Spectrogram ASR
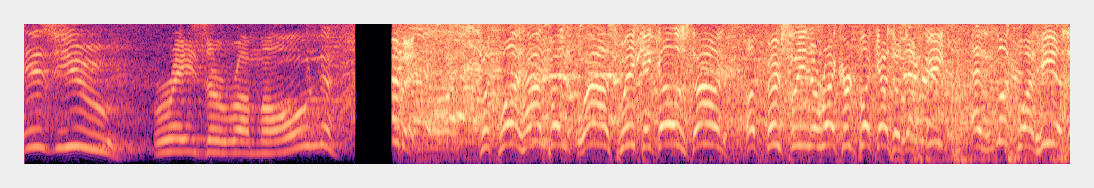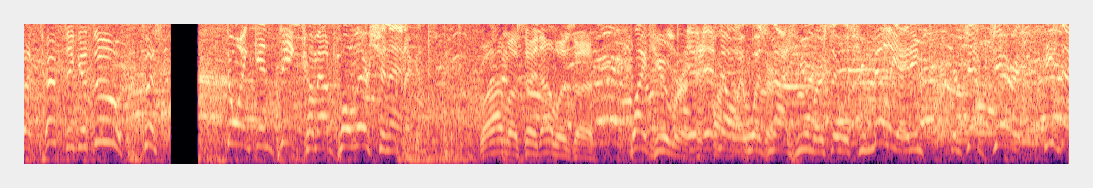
is you, Razor Ramon. With what happened last week, it goes down officially in the record book as a defeat. And look what he is attempting to do. to Doink and Dink come out and pull their shenanigans. Well, I must say that was a uh, quite humorous. no, it was not humorous. It was humiliating for Jeff Jarrett. He's not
